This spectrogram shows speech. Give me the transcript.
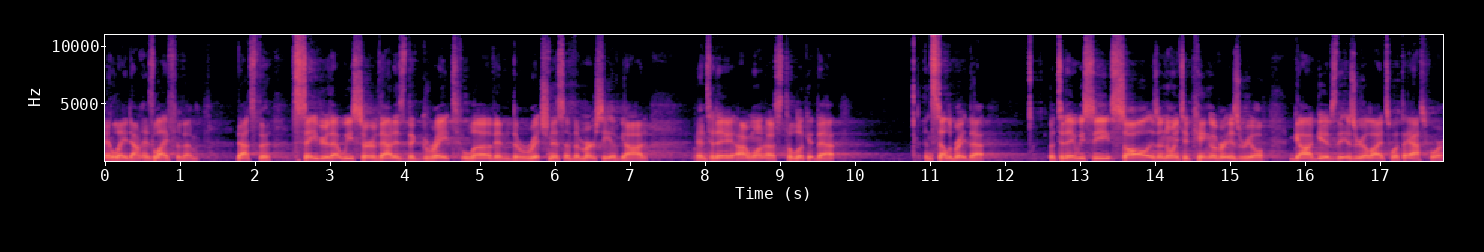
and lay down his life for them. That's the Savior that we serve. That is the great love and the richness of the mercy of God. And today I want us to look at that and celebrate that. But today we see Saul is anointed king over Israel. God gives the Israelites what they ask for.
